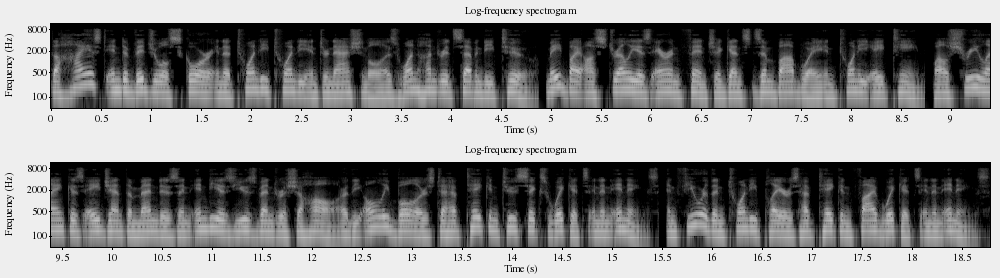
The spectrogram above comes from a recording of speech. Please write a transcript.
The highest individual score in a 2020 international is 172, made by Australia's Aaron Finch against Zimbabwe in 2018, while Sri Lanka's Ajantha Mendis and India's Yuzvendra Chahal are the only bowlers to have taken two six wickets in an innings, and fewer than 20 players have taken five wickets in an innings.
